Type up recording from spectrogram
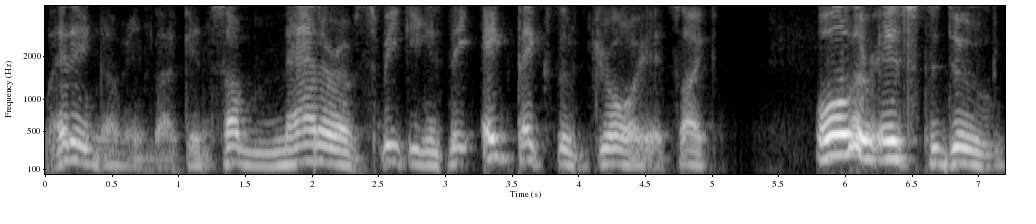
Wedding, I mean, like in some manner of speaking, is the apex of joy. It's like all there is to do.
